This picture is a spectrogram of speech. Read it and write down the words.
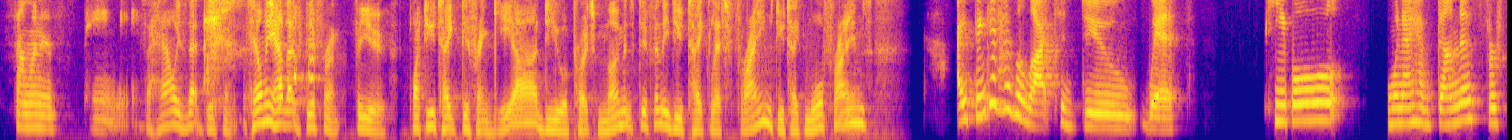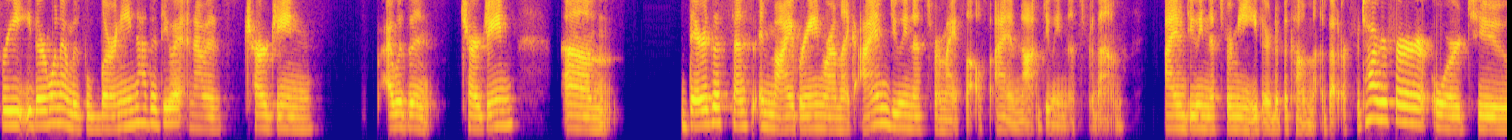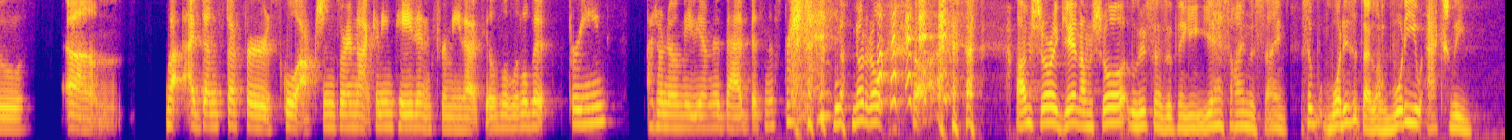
someone is paying me. So, how is that different? Tell me how that's different for you. Like, do you take different gear? Do you approach moments differently? Do you take less frames? Do you take more frames? I think it has a lot to do with people. When I have done this for free, either when I was learning how to do it and I was charging, I wasn't charging. Um, there's a sense in my brain where I'm like, I am doing this for myself. I am not doing this for them. I am doing this for me either to become a better photographer or to um but I've done stuff for school auctions where I'm not getting paid and for me that feels a little bit freeing. I don't know, maybe I'm a bad business person. no, not at all. I'm sure again, I'm sure listeners are thinking, yes, I'm the same. So what is it though? Like what are you actually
